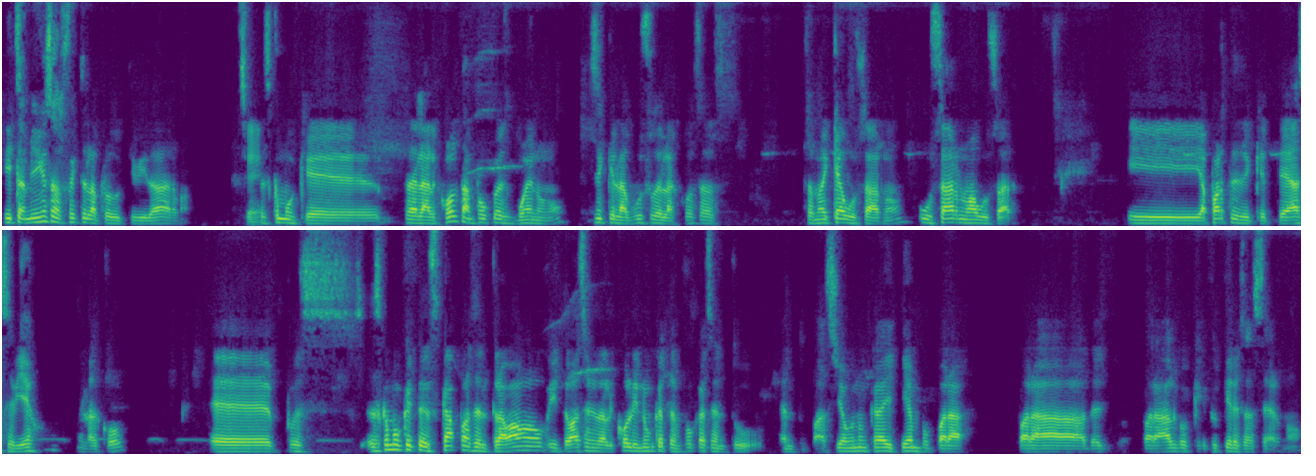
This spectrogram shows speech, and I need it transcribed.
Y también eso afecta la productividad, hermano. Sí. Es como que o sea, el alcohol tampoco es bueno, ¿no? Dicen que el abuso de las cosas, o sea, no hay que abusar, ¿no? Usar, no abusar. Y aparte de que te hace viejo el alcohol, eh, pues es como que te escapas del trabajo y te vas en el alcohol y nunca te enfocas en tu, en tu pasión, nunca hay tiempo para, para, de- para algo que tú quieres hacer, ¿no?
